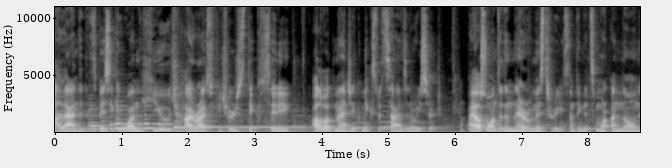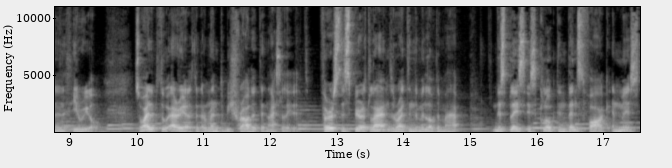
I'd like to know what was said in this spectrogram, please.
a land that is basically one huge high-rise futuristic city, all about magic mixed with science and research. I also wanted an air of mystery, something that's more unknown and ethereal. So I did two areas that are meant to be shrouded and isolated. First, the Spirit Land, right in the middle of the map. This place is cloaked in dense fog and mist.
